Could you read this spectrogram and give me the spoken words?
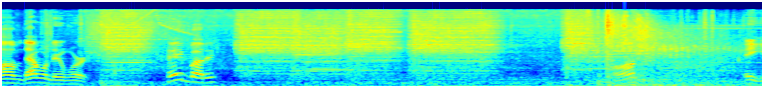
Um, that one didn't work. Hey, buddy. Come on. Hey.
